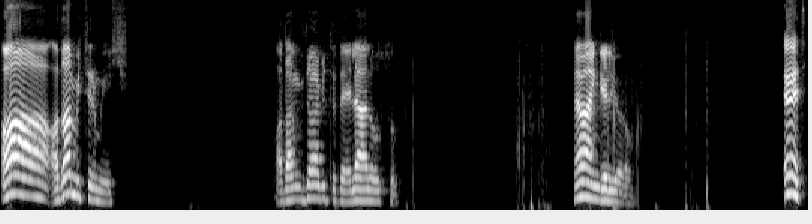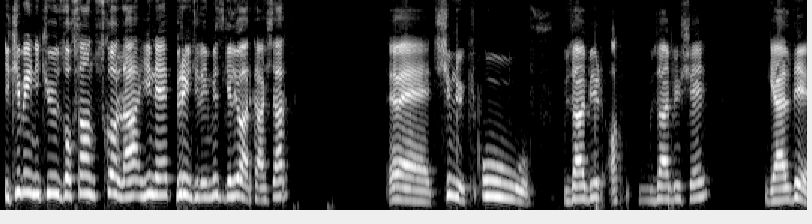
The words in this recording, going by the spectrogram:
Aa adam bitirmiş. Adam güzel bitirdi helal olsun. Hemen geliyorum. Evet 2290 skorla yine birinciliğimiz geliyor arkadaşlar. Evet şimdilik uf güzel bir güzel bir şey geldi.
